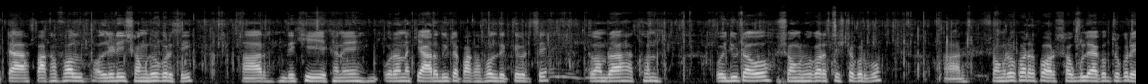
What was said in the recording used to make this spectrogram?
একটা পাকা ফল অলরেডি সংগ্রহ করেছি। আর দেখি এখানে ওরা নাকি আরও দুইটা পাকা ফল দেখতে পাচ্ছে। তো আমরা এখন ওই দুটাও সংগ্রহ করার চেষ্টা করব। আর সংগ্রহ করার পর সবগুলো একত্র করে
